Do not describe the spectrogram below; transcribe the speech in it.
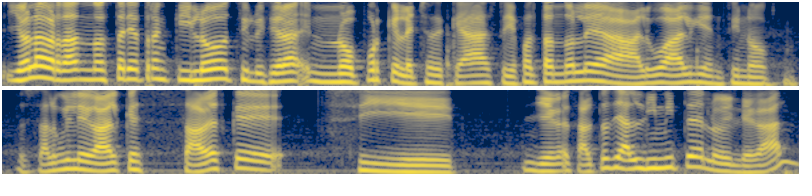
yo la verdad no estaría tranquilo si lo hiciera, no porque el hecho de que, ah, estoy faltándole a algo a alguien, sino pues algo ilegal que sabes que si llegas, saltas ya al límite de lo ilegal,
